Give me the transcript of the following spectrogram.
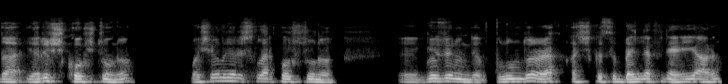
da yarış koştuğunu, başarılı yarışlar koştuğunu e, göz önünde bulundurarak açıkçası Bellefre'ye yarın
